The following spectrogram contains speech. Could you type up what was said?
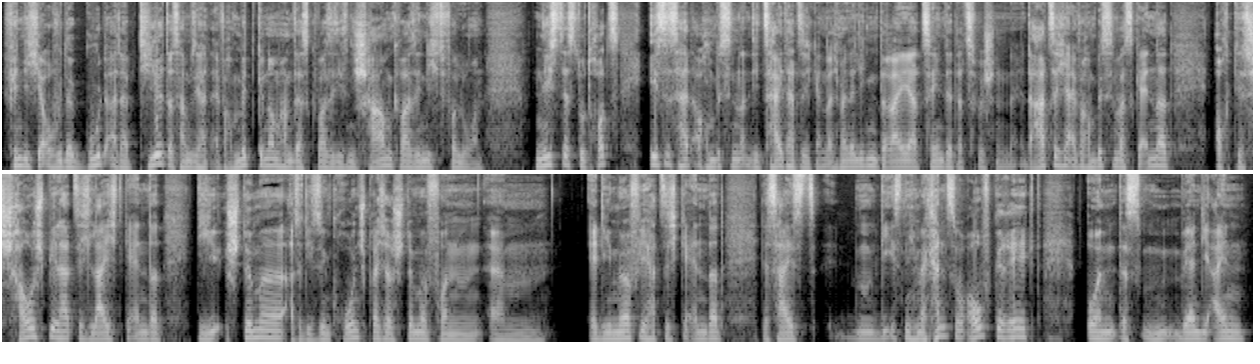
finde ich ja auch wieder gut adaptiert. Das haben sie halt einfach mitgenommen, haben das quasi diesen Charme quasi nicht verloren. Nichtsdestotrotz ist es halt auch ein bisschen, die Zeit hat sich geändert. Ich meine, da liegen drei Jahrzehnte dazwischen. Da hat sich einfach ein bisschen was geändert. Auch das Schauspiel hat sich leicht geändert. Die Stimme, also die Synchronsprecherstimme von ähm, Eddie Murphy hat sich geändert. Das heißt, die ist nicht mehr ganz so aufgeregt und das werden die einen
